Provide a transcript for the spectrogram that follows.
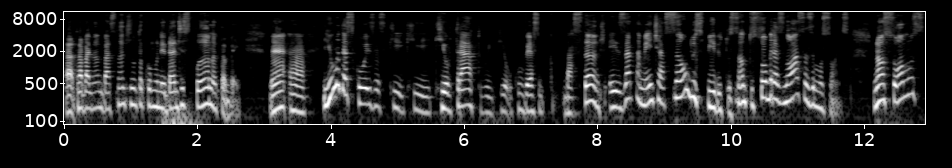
ah, trabalhando bastante junto à comunidade hispana também. Né? Ah, e uma das coisas que, que, que eu trato e que eu converso bastante é exatamente a ação do Espírito Santo sobre as nossas emoções. Nós somos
